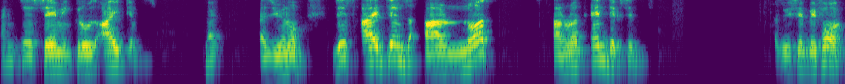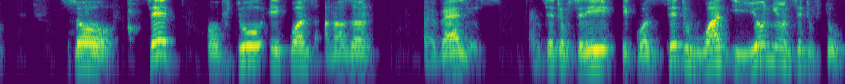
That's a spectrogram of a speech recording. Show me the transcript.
And the same include items but as you know. These items are not are not indexed, as we said before. So set of two equals another uh, values, and set of three equals set of one union set of two.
